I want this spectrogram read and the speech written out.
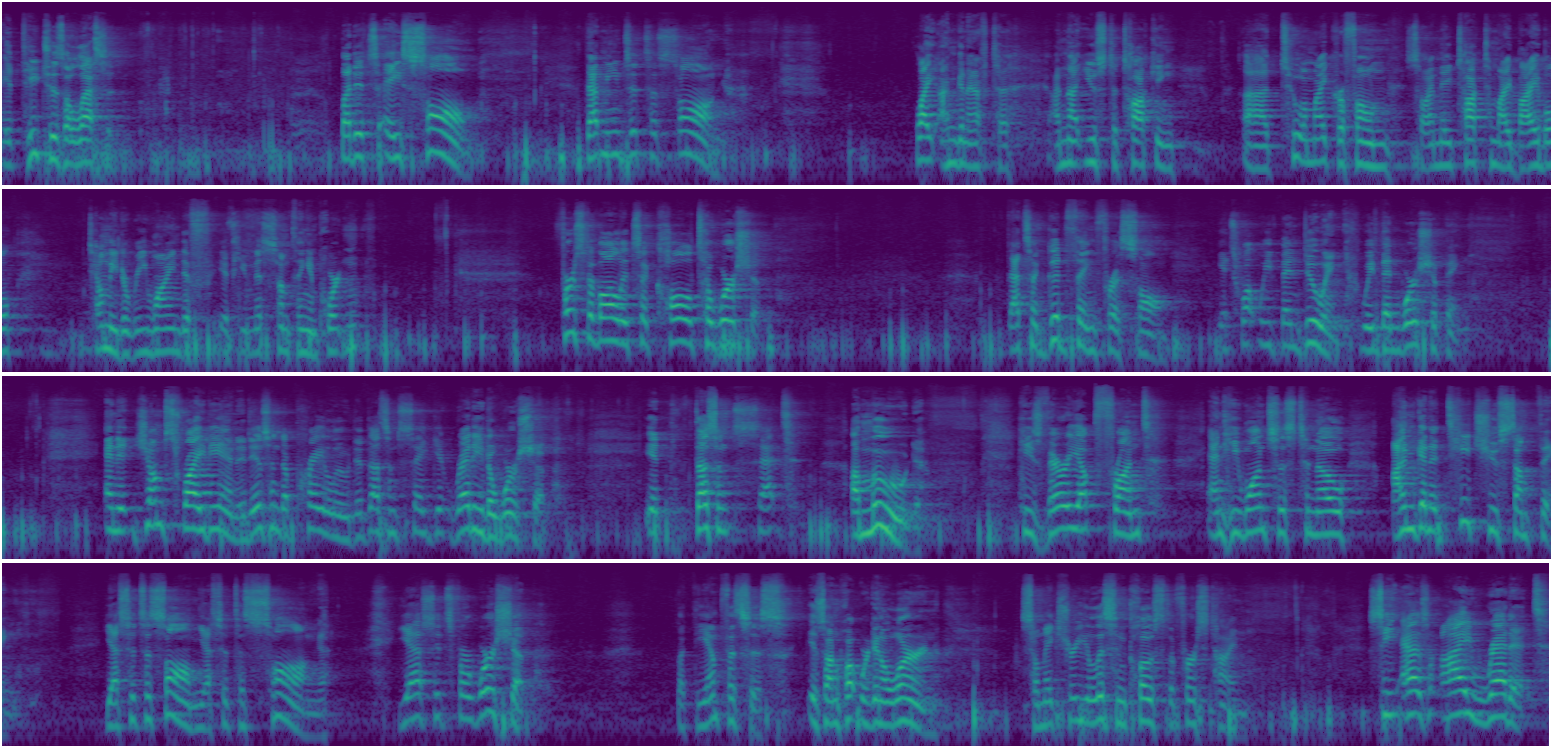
It teaches a lesson, but it's a psalm. That means it's a song. Like, I'm going to have to, I'm not used to talking uh, to a microphone, so I may talk to my Bible. Tell me to rewind if, if you miss something important. First of all, it's a call to worship. That's a good thing for a psalm. It's what we've been doing, we've been worshiping. And it jumps right in. It isn't a prelude, it doesn't say, get ready to worship. It doesn't set a mood. He's very upfront and he wants us to know I'm going to teach you something. Yes, it's a psalm. Yes, it's a song. Yes, it's for worship. But the emphasis is on what we're going to learn. So make sure you listen close the first time. See, as I read it,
